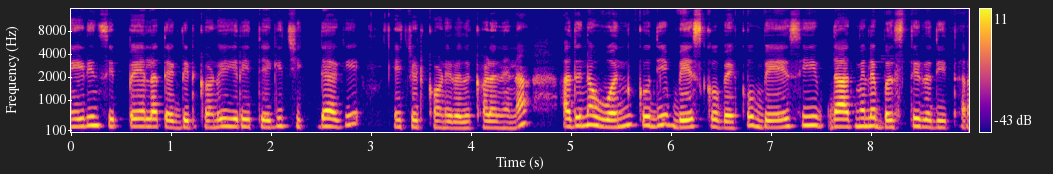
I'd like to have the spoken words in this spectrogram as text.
ಮೇಲಿನ ಸಿಪ್ಪೆ ಎಲ್ಲ ತೆಗೆದಿಟ್ಕೊಂಡು ಈ ರೀತಿಯಾಗಿ ಚಿಕ್ಕದಾಗಿ ಹೆಚ್ಚಿಟ್ಕೊಂಡಿರೋದು ಕಳಲೆನ ಅದನ್ನು ಒಂದು ಕುದಿ ಬೇಯಿಸ್ಕೋಬೇಕು. ಬೇಯಿಸಿದಾದ್ಮೇಲೆ ಬಸ್ತಿರೋದು ಈ ಥರ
